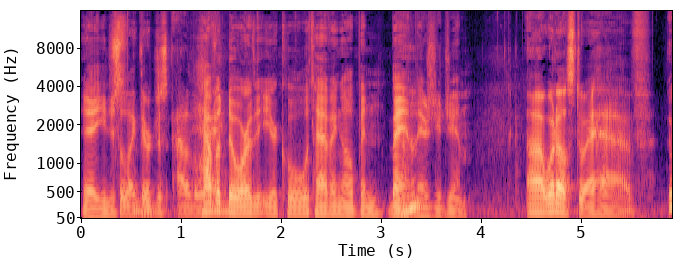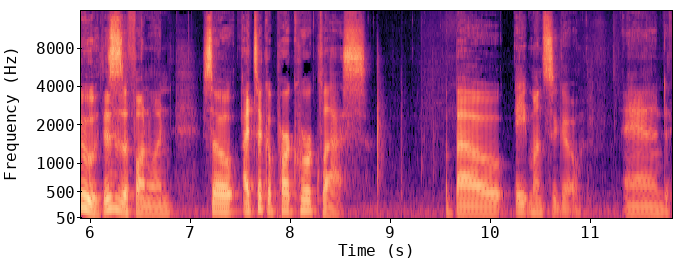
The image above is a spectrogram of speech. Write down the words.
Yeah, you just So like they're just out of the have way. Mm-hmm. a door that you're cool with having open. Bam, there's your gym. Uh, what else do I have? Ooh, this is a fun one. So I took a parkour class about eight months ago, and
